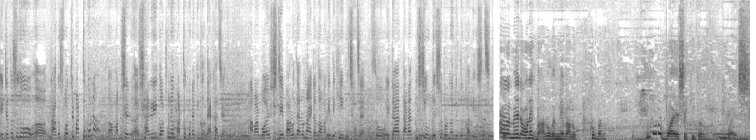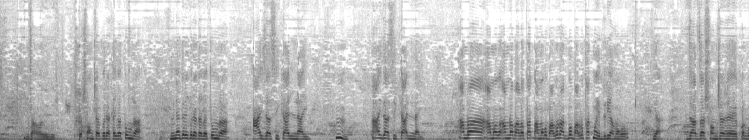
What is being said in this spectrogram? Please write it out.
এটা তো শুধু আহ, কাগজপত্রের পার্থক্য না মানুষের শারীরিক গঠনেও পার্থক্যটা কিন্তু দেখা যায়। আমার বয়স যে বারো তেরো না এটা তো আমাকে দেখেই বোঝা যায়। তো এটা তারা নিশ্চয়ই উদ্দেশ্য প্রণোদিতভাবে এসেছে। মেয়েটা অনেক ভালো এমনি ভালো খুব ভালো। বয়সে কি করব? বয়স যাওয়া সংসার করে খাইবা তোমরা দুনিয়াদারি করে খাইবা তোমরা আজ আছি কাল নাই হুম? আইজ আছি কাল নাই। আমরা আমাকে আমরা ভালো থাকব আমাকে ভালো রাখব ভালো থাকব এদেরই আমাকে ইয়া যার যার সংসার হ্যাঁ করব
